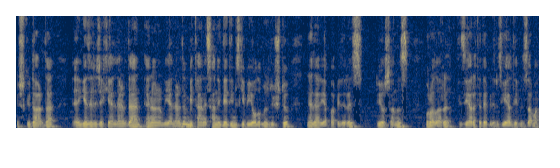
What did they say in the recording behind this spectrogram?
Üsküdar'da e, gezilecek yerlerden, en önemli yerlerden bir tanesi. Hani dediğimiz gibi yolumuz düştü, neler yapabiliriz diyorsanız buraları ziyaret edebiliriz geldiğimiz zaman.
